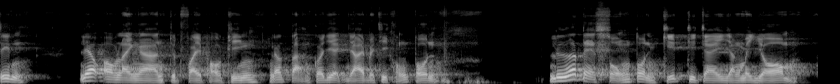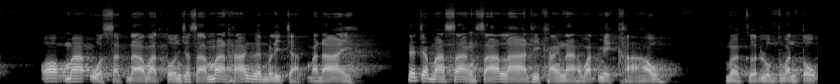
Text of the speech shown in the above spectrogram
สิ้น แล้วเอารายงานจุดไฟเผาทิ้ง แล้วต่างก็แยกย้ายไปที่ของตน เหลือแต่สงต้นคิดที่ใจยังไม่ยอม ออกมาอวดศักดาว่าตนจะสามารถหาเงินบริจาคมาได้ และจะมาสร้างศาลาที่ข้างหน้าวัดเมฆขาว เมื่อเกิดลมตะวันตก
